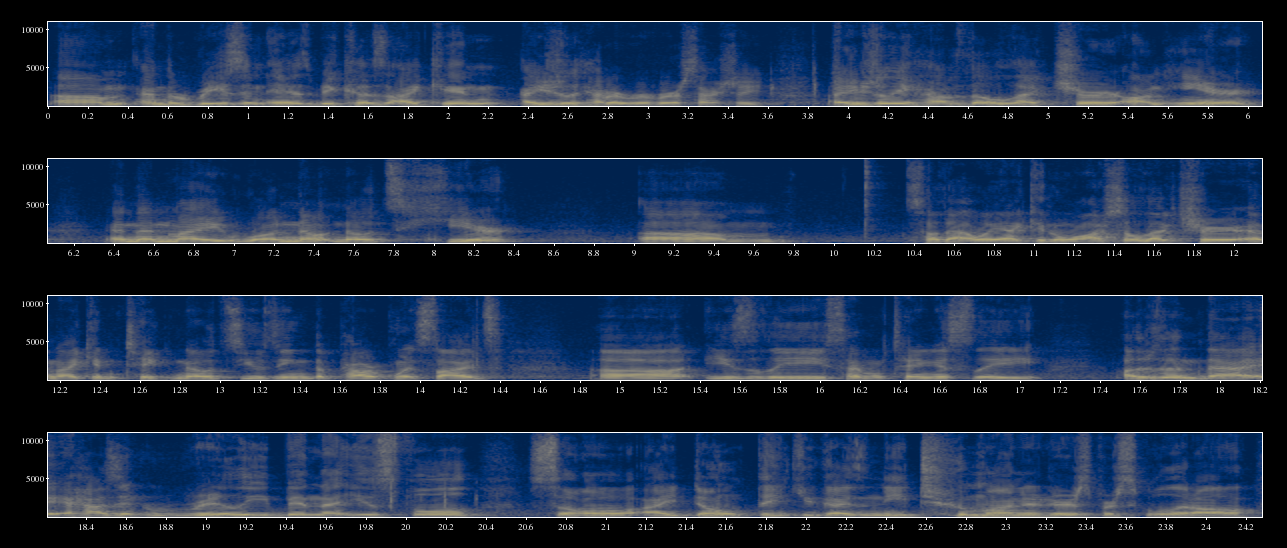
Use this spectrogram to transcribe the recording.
Um, and the reason is because I can, I usually have it reversed actually. I usually have the lecture on here and then my OneNote notes here. Um, so that way I can watch the lecture and I can take notes using the PowerPoint slides uh, easily, simultaneously. Other than that, it hasn't really been that useful, so I don't think you guys need two monitors for school at all.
